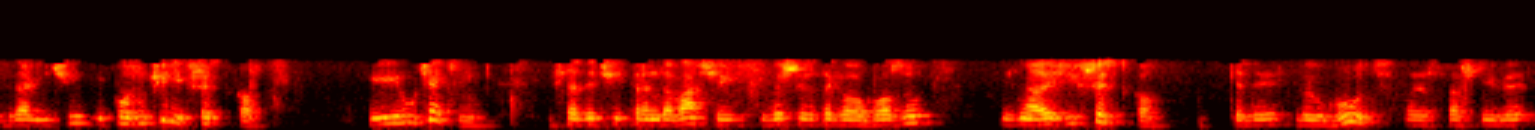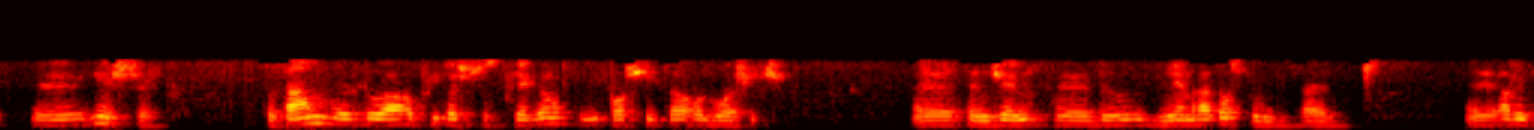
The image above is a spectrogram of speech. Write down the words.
Izraelici i porzucili wszystko i uciekli. Wtedy ci trędowaci wyszli do tego obozu i znaleźli wszystko, kiedy był głód straszliwy w mieście. To tam była obfitość wszystkiego i poszli to ogłosić. E, Ten dzień e, był dniem radosnym w Izraelu. E, A więc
